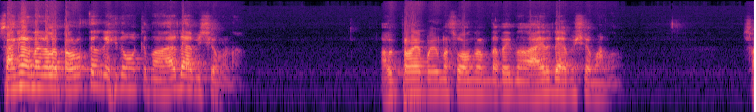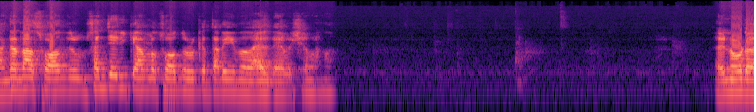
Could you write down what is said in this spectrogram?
സംഘടനകളെ പ്രവർത്തനരഹിതമാക്കുന്നത് ആരുടെ ആവശ്യമാണ്? അഭിപ്രായ പ്രകടന സ്വാതന്ത്ര്യം തടയുന്നത് ആരുടെ ആവശ്യമാണ്? സംഘടനാ സ്വാതന്ത്ര്യവും സഞ്ചരിക്കാനുള്ള സ്വാതന്ത്ര്യമൊക്കെ തടയുന്നത് ആരുടെ ആവശ്യമാണ്? അതിനോട്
